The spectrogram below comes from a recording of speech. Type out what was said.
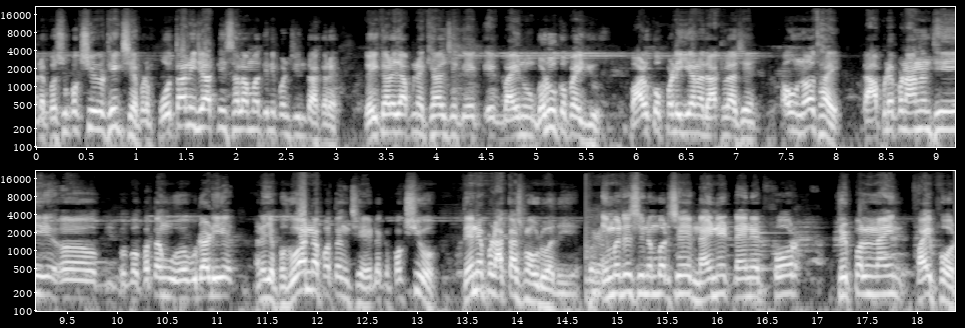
અને પશુ પક્ષીઓ તો ઠીક છે, પણ પોતાની જાતની સલામતીની પણ ચિંતા કરે. ગઈકાલે જ આપણને ખ્યાલ છે કે એક એક બાઈનું ગળું કપાઈ ગયું. બાળકો પડી ગયાના દાખલા છે. આવું ન થાય. આપણે પણ આનંદથી પતંગ ઉડાડીએ. અને જે ભગવાનના પતંગ છે, એટલે કે પક્ષીઓ, તેને પણ આકાશમાં ઉડવા દઈએ. ઇમરજન્સી નંબર છે nine eight nine eight four triple nine five four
